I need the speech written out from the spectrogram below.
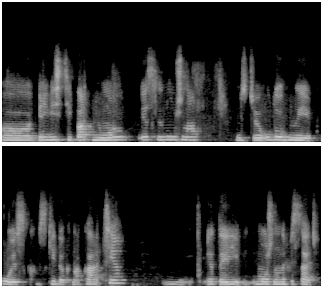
э, перевести партнеру, если нужно. То есть удобный поиск скидок на карте. Это и можно написать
